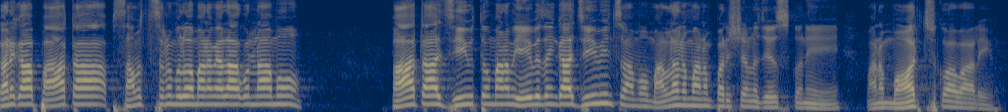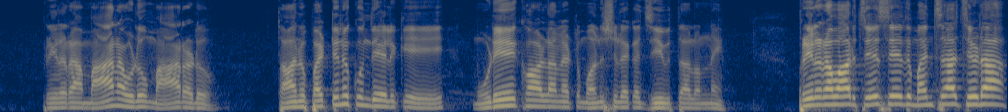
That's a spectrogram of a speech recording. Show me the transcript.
కనుక పాత సంవత్సరంలో మనం ఎలాగున్నాము? పాత జీవితం మనం ఏ విధంగా జీవించామో? మనల్ని మనం పరిశీలన చేసుకొని మనం మార్చుకోవాలి. ప్రియులరా మానవుడు మారడు. తాను పట్టిన కుందేలుకి మూడే కాళ్ళు అన్నట్టు మనుషుల యొక్క జీవితాలు ఉన్నాయి ప్రియులరా వారు చేసేది మంచా చెడా?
